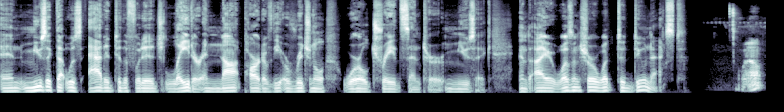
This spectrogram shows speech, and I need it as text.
and music that was added to the footage later and not part of the original World Trade Center music. And I wasn't sure what to do next. Well,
